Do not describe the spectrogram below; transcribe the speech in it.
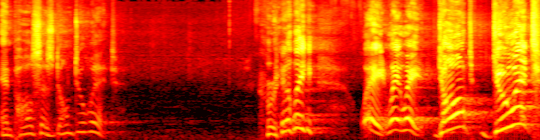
And Paul says, don't do it. Really? Wait, wait, wait. Don't do it?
